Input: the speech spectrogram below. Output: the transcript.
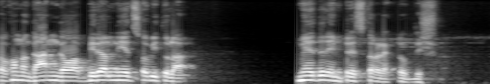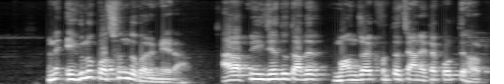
কখনো গান গাওয়া, বিড়াল নিয়ে ছবি তোলা, মেয়েদের ইমপ্রেস করার একটা উদ্দেশ্য। মানে এগুলো পছন্দ করে মেয়েরা। আর আপনি যেহেতু তাদের মন জয় করতে চান, এটা করতে হবে।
